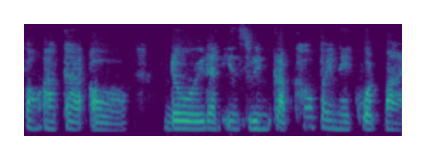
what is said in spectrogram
ฟองอากาศออก โดยดันอินซูลินกลับเข้าไปในขวดใหม่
